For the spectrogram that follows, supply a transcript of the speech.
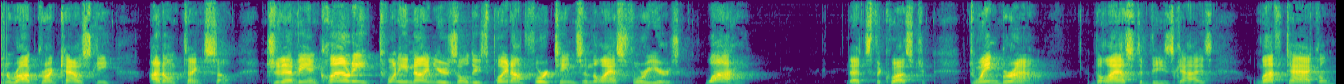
than Rob Gronkowski? I don't think so. Jadeveon Clowney, 29 years old. He's played on four teams in the last four years. Why? That's the question. Duane Brown, the last of these guys, left tackle,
